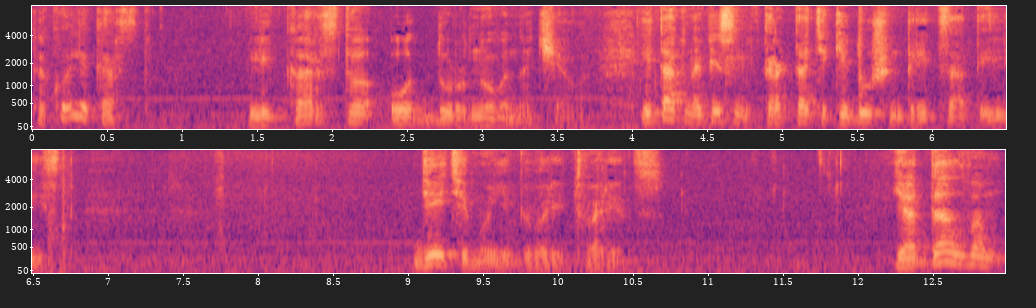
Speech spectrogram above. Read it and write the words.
Какое лекарство? Лекарство от дурного начала. И так написано в трактате Кедушин, 30 лист. Дети мои, говорит Творец, я дал вам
